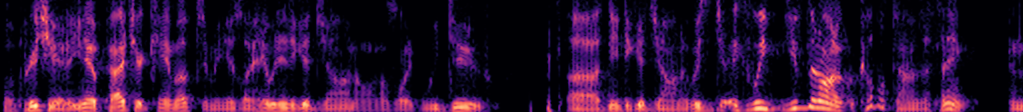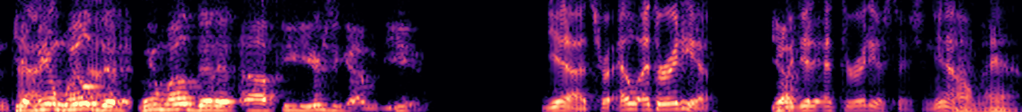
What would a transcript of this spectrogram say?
Well, appreciate it. You know, Patrick came up to me. He's like, "Hey, we need to get Jon on." I was like, "We do uh, need to get Jon." We, we you've been on a couple times, I think. And yeah, me and Will did it. Me and Will did it uh, a few years ago with you. Yeah, that's right. Oh, at the radio. Yeah, we did it at the radio station. Yeah. Oh man.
